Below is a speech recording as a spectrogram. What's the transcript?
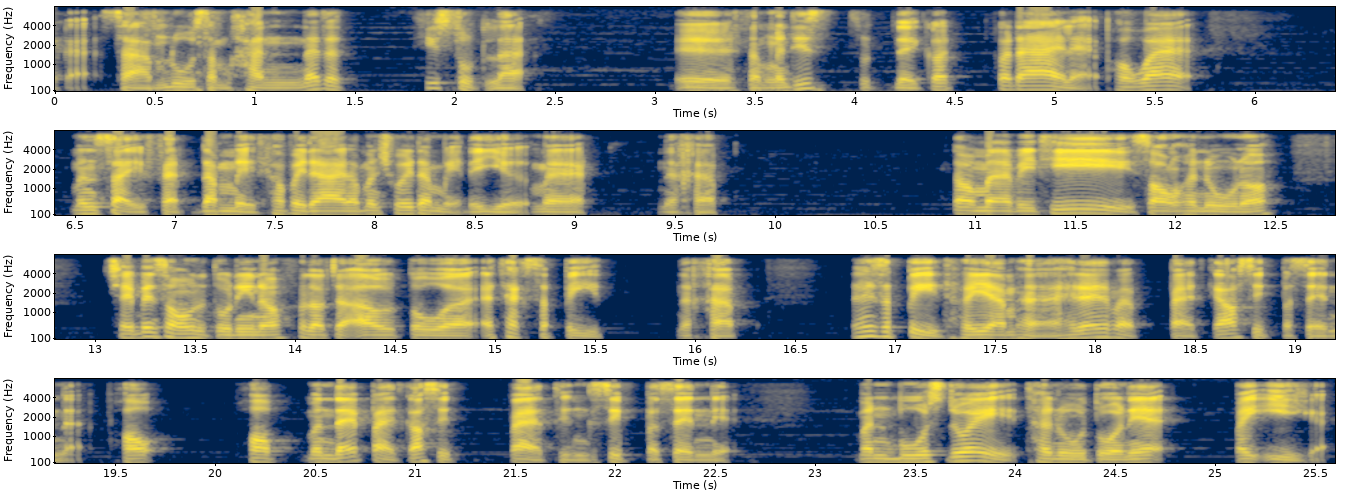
กอะสามรูสำคัญน่าจะที่สุดละ เออสำคัญที่สุดเลยก็ก็ได้แหละ เพราะว่ามันใส่แฟตดัมเมจเข้าไปได้ แล้วมันช่วยดัมเมจได้เยอะมากนะครับ ต่อมาไปที่ซองธนูเนาะใช้เป็นซองตัวนี้เนาะเราจะเอาตัว attack speed นะครับ ให้สปีดพยายามหาให้ได้แบบแปดเก้าสิบเปอร์เซ็นต์อะเพราะพอมันได้แปดเก้าสิบแปดถึงสิบเปอร์เซ็นต์เนี่ย มันบูสต์ด้วยธนูตัวเนี้ยไปอีกอะ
